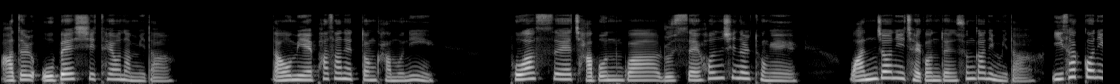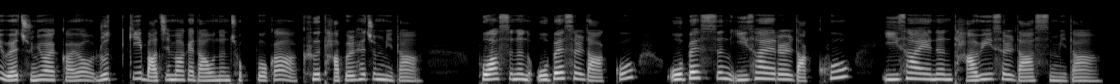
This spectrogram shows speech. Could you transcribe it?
아들 오벳이 태어납니다. 나오미의 파산했던 가문이 보아스의 자본과 룻의 헌신을 통해 완전히 재건된 순간입니다. 이 사건이 왜 중요할까요? 룻기 마지막에 나오는 족보가 그 답을 해줍니다. 보아스는 오벳을 낳았고 오벳은 이사엘을 낳고 이사엘은 다윗을 낳았습니다.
